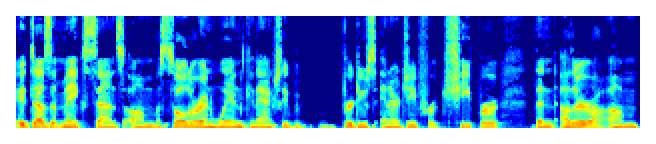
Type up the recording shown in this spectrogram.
It doesn't make sense. Um, solar and wind can actually produce energy for cheaper than other um,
